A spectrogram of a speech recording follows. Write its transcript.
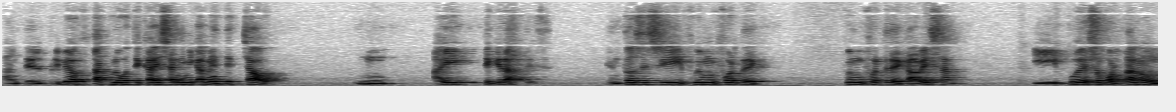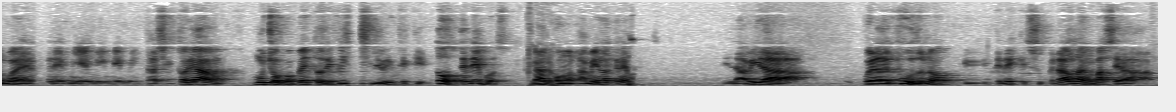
ante el primer obstáculo vos te caes anímicamente, chao, mm, ahí te quedaste. Entonces sí, fui muy fuerte, fui muy fuerte de cabeza y pude soportar, bueno, en mi, en mi trayectoria muchos momentos difíciles, ¿viste? Que todos tenemos. Claro. Como también la tenemos en la vida fuera del fútbol, ¿no? Que tenés que superarla en base a,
